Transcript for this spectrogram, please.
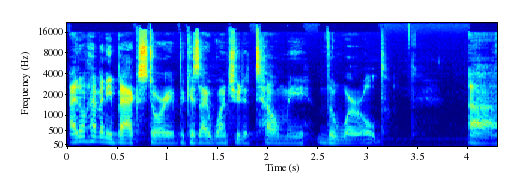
i don't have any backstory because i want you to tell me the world uh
